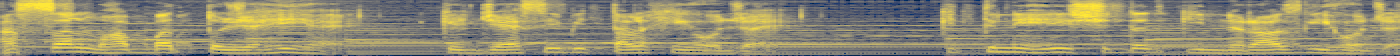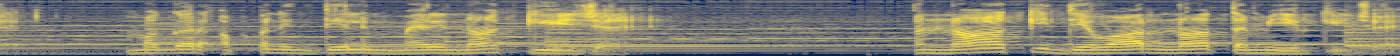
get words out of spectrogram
اصل محبت تو یہی ہے کہ جیسی بھی تلخی ہو جائے، کتنی ہی شدت کی ناراضگی ہو جائے، مگر اپنے دل میرے نہ کی جائے انا کی دیوار نہ تعمیر کی جائے۔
